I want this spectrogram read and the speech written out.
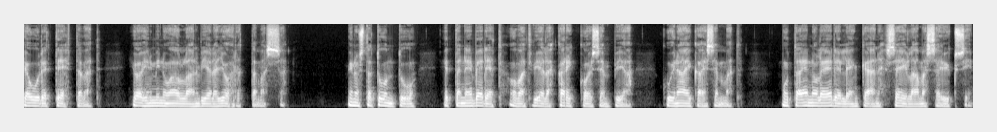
ja uudet tehtävät, joihin minua ollaan vielä johdattamassa. Minusta tuntuu, että ne vedet ovat vielä karikkoisempia kuin aikaisemmat, mutta en ole edelleenkään seilaamassa yksin.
